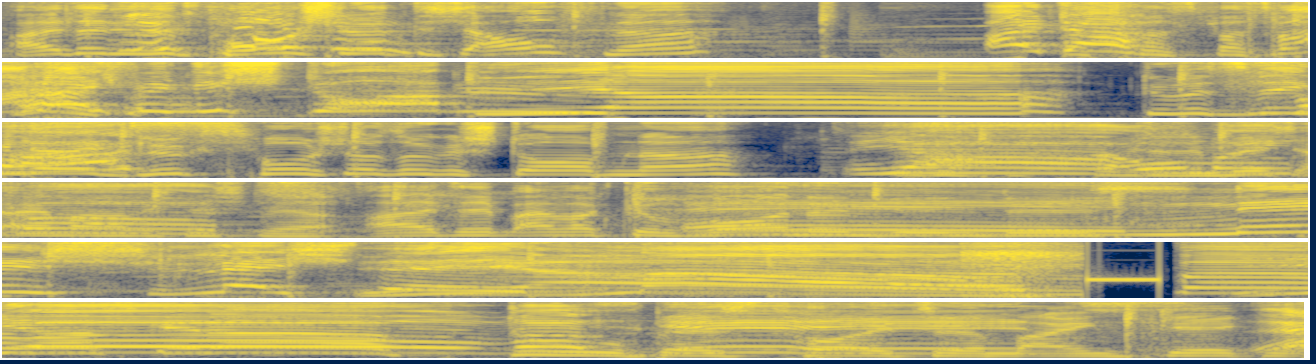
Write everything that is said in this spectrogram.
Alter, diese. Potion hört nicht auf, ne? Alter! Was- was war Ja, das? Ich bin gestorben! Ja! Du bist wegen Was? deiner Glückspotion so gestorben, ne? Ja, oh den mein Milcheimer habe ich Gott! nicht mehr. Alter, ich hab einfach gewonnen gegen Ey, dich. Nicht schlecht, ey! Ja! Mann! Was geht ab? Du bist geht? heute mein Gegner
